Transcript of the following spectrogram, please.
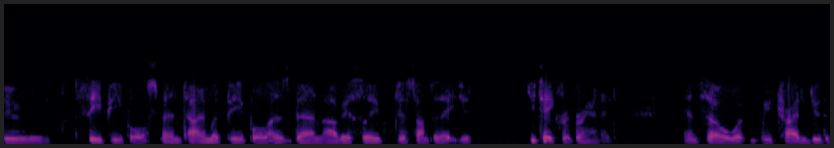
to see people, spend time with people has been obviously just something that you you take for granted. And so what we try to do the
